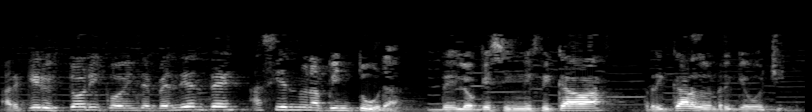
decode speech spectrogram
arquero histórico de Independiente, haciendo una pintura de lo que significaba Ricardo Enrique Bochini.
